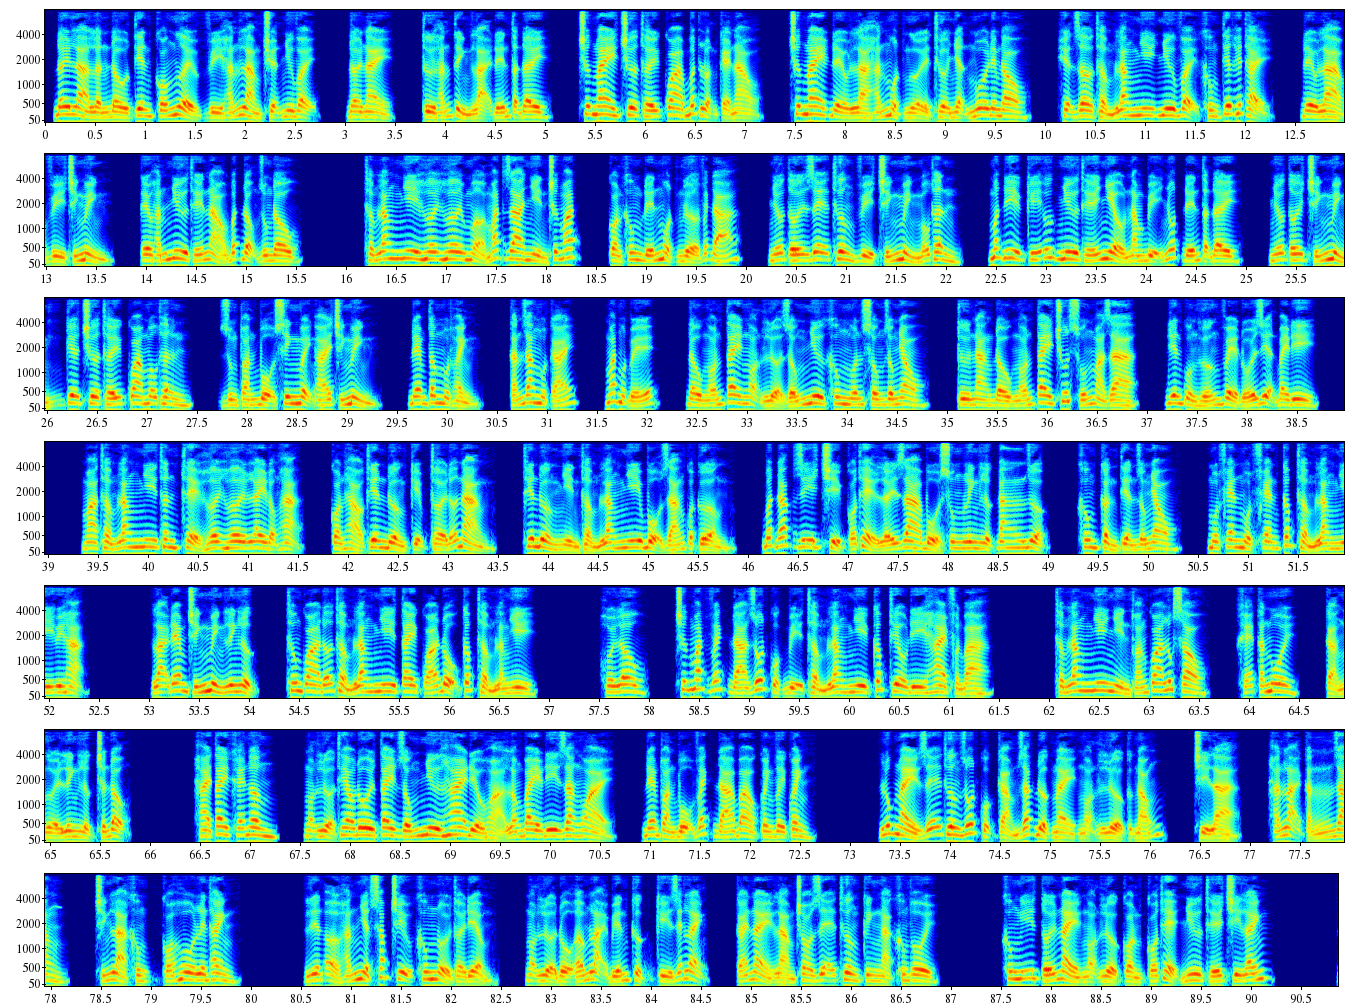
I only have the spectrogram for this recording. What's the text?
Đây là lần đầu tiên có người vì hắn làm chuyện như vậy, đời này, từ hắn tỉnh lại đến tận đây, trước nay chưa thấy qua bất luận kẻ nào, trước nay đều là hắn một người thừa nhận môi đêm đau, hiện giờ thẩm lăng nhi như vậy không tiếc hết thảy, đều là vì chính mình, đều hắn như thế nào bất động dung đâu. Thẩm lăng nhi hơi hơi mở mắt ra nhìn trước mắt, còn không đến một nửa vết đá, nhớ tới dễ thương vì chính mình mẫu thân, mất đi ký ức như thế nhiều năm bị nhốt đến tận đây, nhớ tới chính mình kia chưa thấy qua mẫu thân, dùng toàn bộ sinh mệnh ái chính mình, đem tâm một hành, cắn răng một cái, mắt một bế, đầu ngón tay ngọn lửa giống như không muốn sống giống nhau, từ nàng đầu ngón tay chút xuống mà ra, điên cuồng hướng về đối diện bay đi. Mà Thẩm Lăng Nhi thân thể hơi hơi lay động hạ, còn Hảo Thiên Đường kịp thời đỡ nàng, Thiên Đường nhìn Thẩm Lăng Nhi bộ dáng quật cường, bất đắc dĩ chỉ có thể lấy ra bổ sung linh lực đang dược, không cần tiền giống nhau, một phen một phen cấp Thẩm Lăng Nhi uy hạ. Lại đem chính mình linh lực, thông qua đỡ Thẩm Lăng Nhi tay quá độ cấp Thẩm Lăng Nhi. Hồi lâu, trước mắt vách đá rốt cuộc bị Thẩm Lăng Nhi cấp thiêu đi 2 phần 3. Thẩm Lăng Nhi nhìn thoáng qua lúc sau, khẽ cắn môi, cả người linh lực chấn động. Hai tay khẽ nâng, ngọn lửa theo đôi tay giống như hai điều hỏa long bay đi ra ngoài, đem toàn bộ vách đá bao quanh vây quanh. Lúc này dễ thương rốt cuộc cảm giác được này ngọn lửa cực nóng, chỉ là, hắn lại cắn răng, chính là không có hô lên thanh. Liên ở hắn nhiệt sắp chịu không nổi thời điểm, ngọn lửa độ ấm lại biến cực kỳ rét lạnh, cái này làm cho dễ thương kinh ngạc không thôi. Không nghĩ tới này ngọn lửa còn có thể như thế chi lãnh.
